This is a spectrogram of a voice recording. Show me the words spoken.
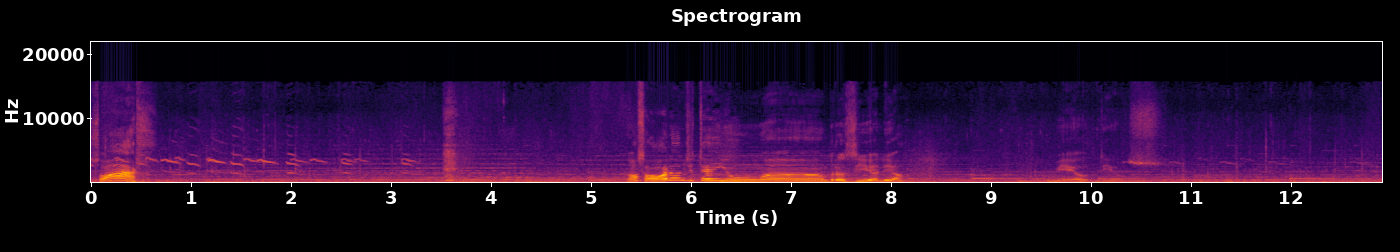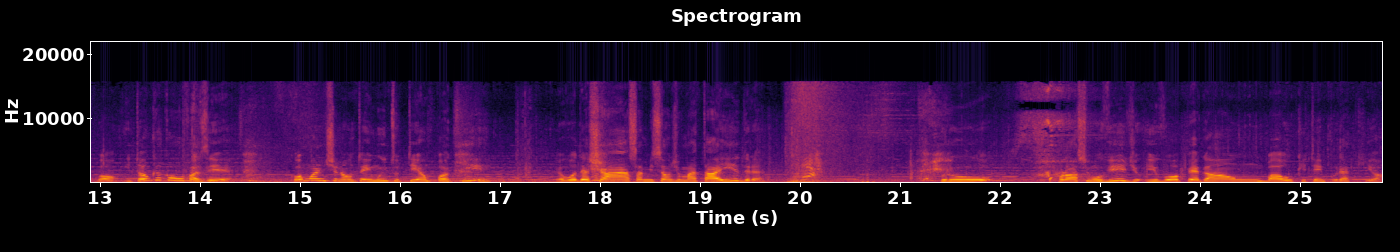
Só acho. Nossa, olha onde tem uma ambrosia ali, ó. Meu Deus. Bom, então o que, é que eu vou fazer? Como a gente não tem muito tempo aqui, eu vou deixar essa missão de matar a Hydra pro próximo vídeo e vou pegar um baú que tem por aqui, ó.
